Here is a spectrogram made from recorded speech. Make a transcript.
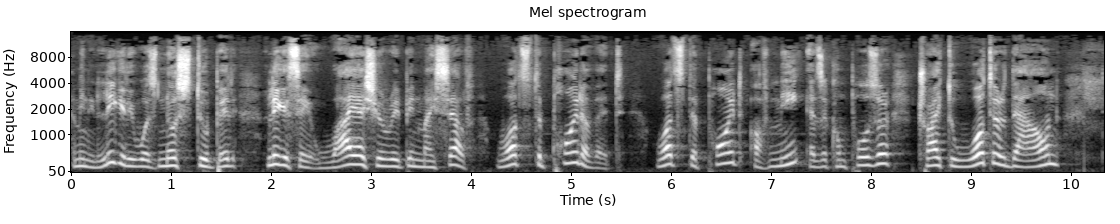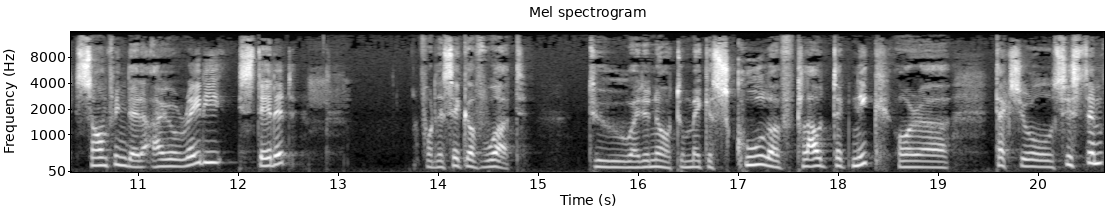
I mean, Ligeti was no stupid. Ligeti say, why I should repeat myself? What's the point of it? What's the point of me as a composer try to water down something that I already stated for the sake of what? To I don't know, to make a school of cloud technique or a textual system.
